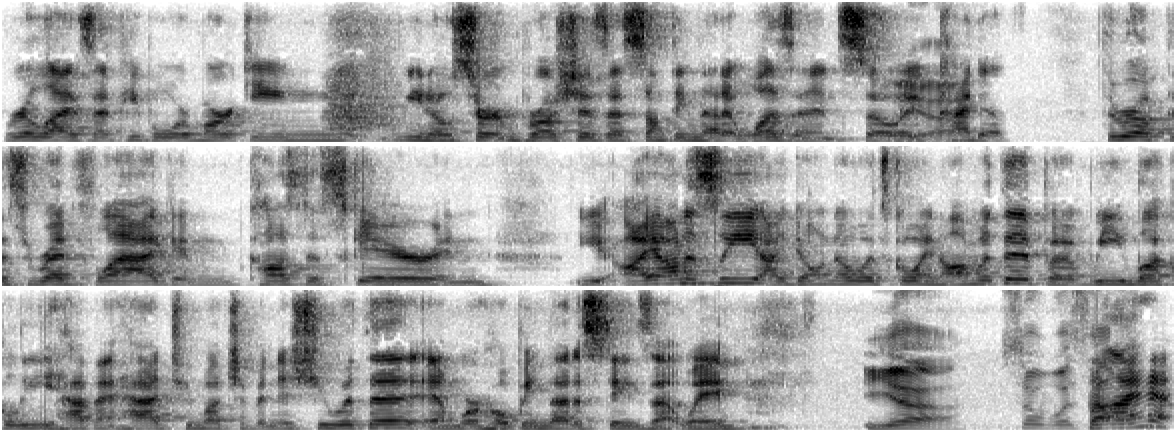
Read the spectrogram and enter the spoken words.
realized that people were marking you know certain brushes as something that it wasn't so it yeah. kind of threw up this red flag and caused a scare and I honestly I don't know what's going on with it but we luckily haven't had too much of an issue with it and we're hoping that it stays that way. Yeah. So was that I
